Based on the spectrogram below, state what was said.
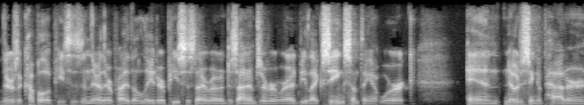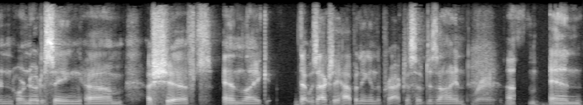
there's a couple of pieces in there. They're probably the later pieces that I wrote on Design Observer where I'd be like seeing something at work and noticing a pattern or noticing um, a shift and like that was actually happening in the practice of design right um, and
